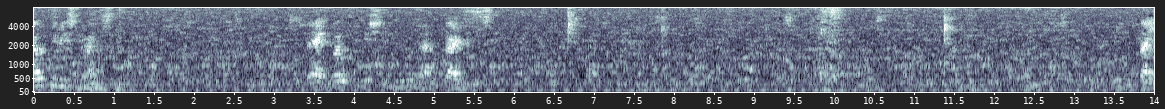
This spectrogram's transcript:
একবার তিরিশ বাইশ একবার তিরিশ বাইশ তাই।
